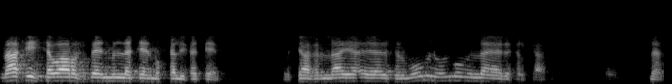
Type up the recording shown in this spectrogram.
ما فيه توارث بين ملتين مختلفتين. الكافر لا يرث المؤمن والمؤمن لا يرث الكافر. نعم.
